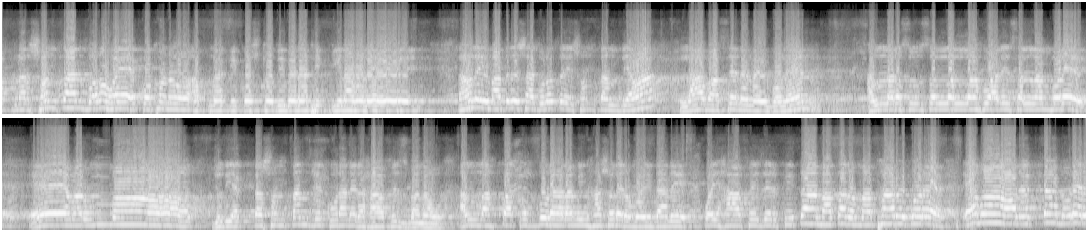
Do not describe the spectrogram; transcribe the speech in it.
আপনার সন্তান বড় হয়ে কখনো আপনাকে কষ্ট দিবে না, ঠিক কিনা বলে? তাহলে এই মাদ্রাসা গুলোতে সন্তান দেওয়া লাভ আছে না নাই বলেন? আল্লাহ রসুল সাল্লাহ আলি সাল্লাম বলে আমার উম্মত, যদি একটা সন্তানকে কোরআনের হাফেজ বানাও, আল্লাহ পাক রব্বুল আলামিন হাসরের ময়দানে ওই হাফেজের পিতা মাতার মাথার উপরে এমন একটা নূরের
